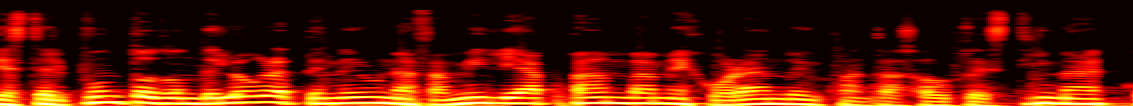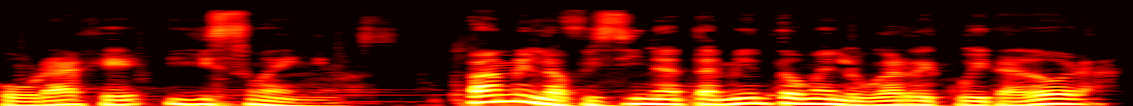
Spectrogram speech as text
Y hasta el punto donde logra tener una familia, Pam va mejorando en cuanto a su autoestima, coraje y sueños. Pam en la oficina también toma el lugar de cuidadora,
